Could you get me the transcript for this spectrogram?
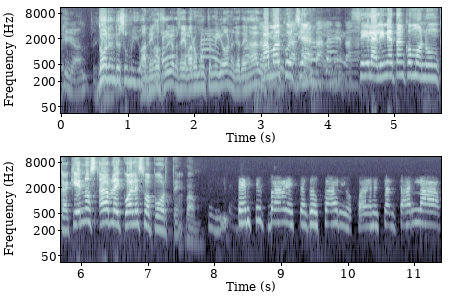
Gigante. Donen de su millón. amigos suyos que se llevaron muchos millones, que den algo. Vamos a escuchar. Sí, la línea tan como nunca. ¿Quién nos habla y cuál es su aporte? Vamos. Este Rosario para resaltar la,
